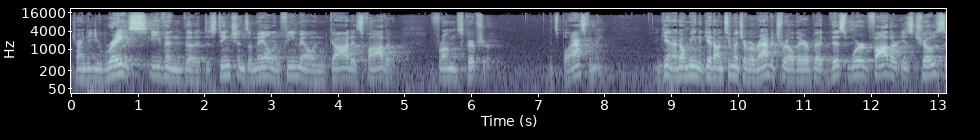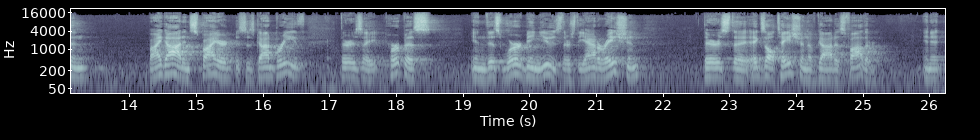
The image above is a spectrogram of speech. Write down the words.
trying to erase even the distinctions of male and female and God as Father from Scripture. It's blasphemy. Again, I don't mean to get on too much of a rabbit trail there, but this word Father is chosen by God, inspired. This is God breathed there is a purpose in this word being used. There's the adoration, there's the exaltation of God as Father, and it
